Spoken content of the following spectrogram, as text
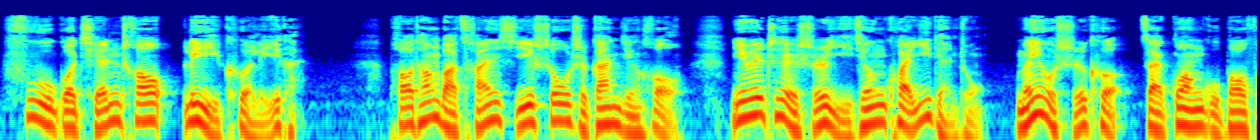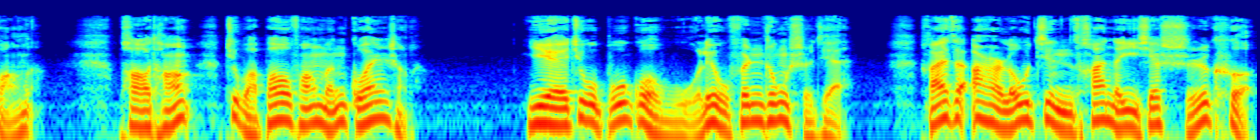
付过钱钞，立刻离开。跑堂把残席收拾干净后，因为这时已经快一点钟，没有食客再光顾包房了，跑堂就把包房门关上了。也就不过五六分钟时间，还在二楼进餐的一些食客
